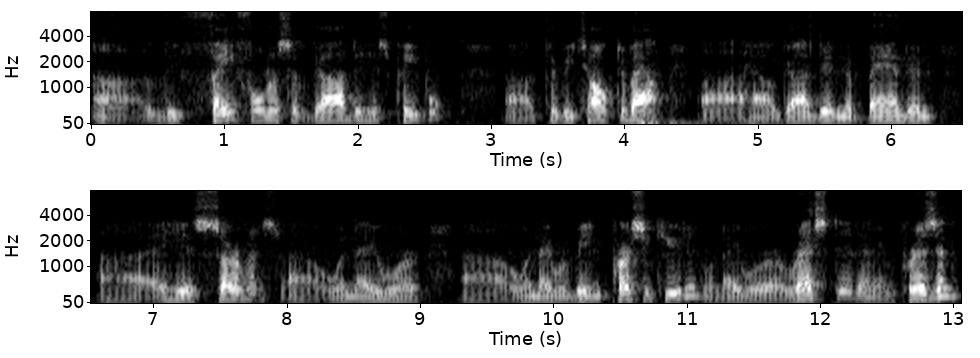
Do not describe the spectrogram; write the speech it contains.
the faithfulness of God to His people could be talked about. how God didn't abandon his servants uh, when they were uh, when they were being persecuted, when they were arrested and imprisoned.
